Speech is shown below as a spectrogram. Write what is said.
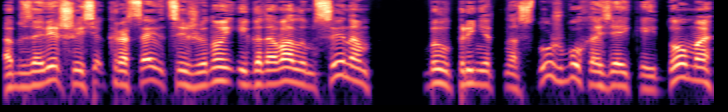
обзаведшийся красавицей женой и годовалым сыном, был принят на службу хозяйкой дома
